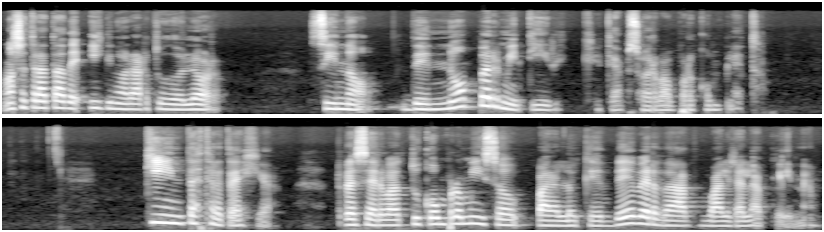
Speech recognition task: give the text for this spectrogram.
No se trata de ignorar tu dolor, sino de no permitir que te absorba por completo. Quinta estrategia. Reserva tu compromiso para lo que de verdad valga la pena.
